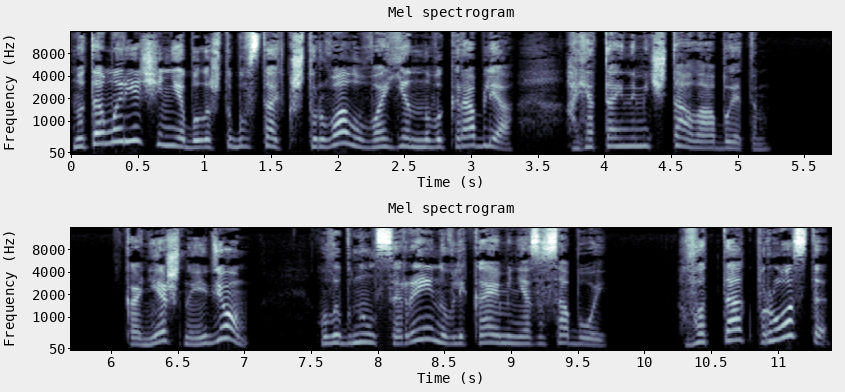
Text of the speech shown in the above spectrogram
но там и речи не было, чтобы встать к штурвалу военного корабля, а я тайно мечтала об этом. «Конечно, идем!» — улыбнулся Рейн, увлекая меня за собой. «Вот так просто?»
